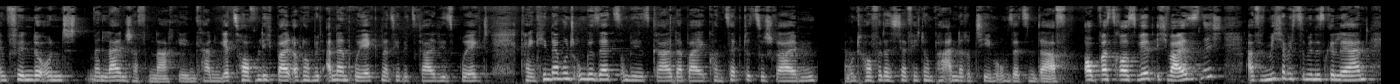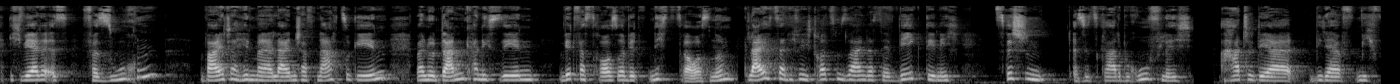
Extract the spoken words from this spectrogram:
empfinde und meinen Leidenschaften nachgehen kann. Jetzt hoffentlich bald auch noch mit anderen Projekten. Also ich habe jetzt gerade dieses Projekt Kein Kinderwunsch umgesetzt und bin jetzt gerade dabei, Konzepte zu schreiben und hoffe, dass ich da vielleicht noch ein paar andere Themen umsetzen darf. Ob was draus wird, ich weiß es nicht. Aber für mich habe ich zumindest gelernt, ich werde es versuchen, weiterhin meiner Leidenschaft nachzugehen, weil nur dann kann ich sehen, wird was draus oder wird nichts draus. Ne? Gleichzeitig will ich trotzdem sagen, dass der Weg, den ich zwischen, also jetzt gerade beruflich, hatte, der wieder mich,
